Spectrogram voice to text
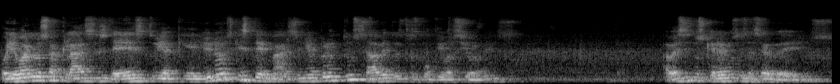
o llevarlos a clases de esto y aquello. Y no es que esté mal, Señor, pero tú sabes nuestras motivaciones. A veces nos queremos deshacer de ellos.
